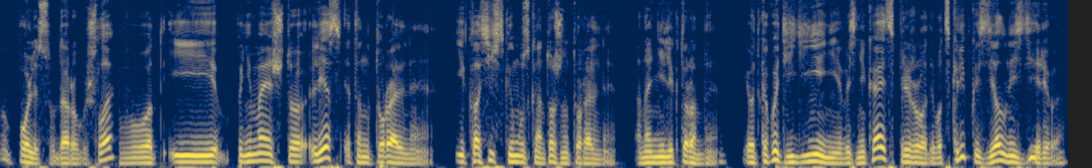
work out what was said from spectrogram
ну, по лесу дорога шла, вот, и понимаешь, что лес — это натуральное, и классическая музыка, она тоже натуральная, она не электронная. И вот какое-то единение возникает с природой. Вот скрипка сделана из дерева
